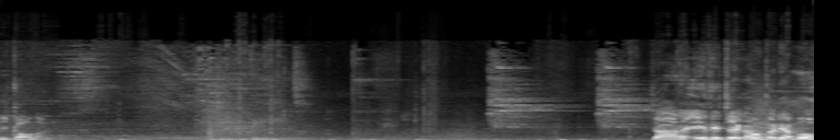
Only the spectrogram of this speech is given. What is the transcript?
ဒီကောင်းတာကြားရအေးစီချေကောင်းကတ်ရပေါ်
